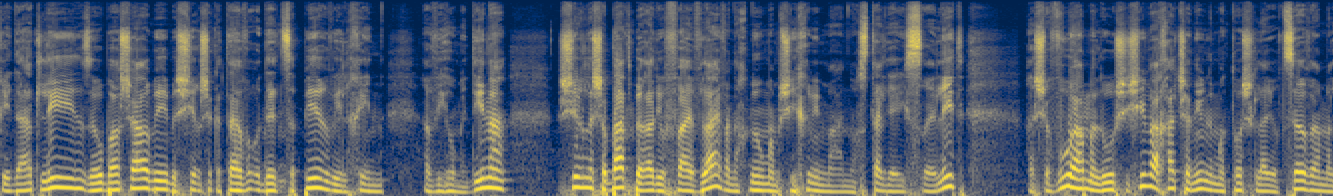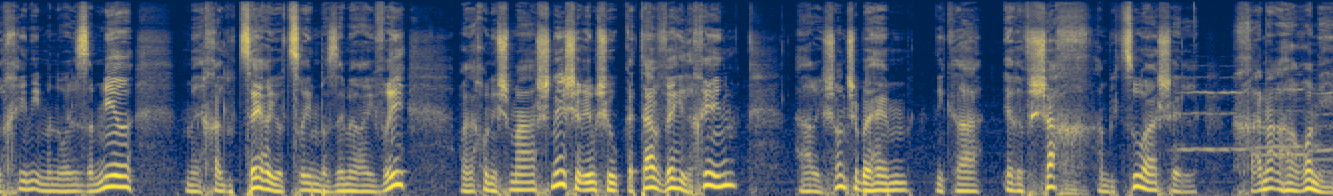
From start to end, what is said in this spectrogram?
חידת לי, זהו בר שרבי, בשיר שכתב עודד ספיר והלחין אביהו מדינה. שיר לשבת ברדיו 5 Live, אנחנו ממשיכים עם הנוסטלגיה הישראלית. השבוע מלאו 61 שנים למותו של היוצר והמלחין עמנואל זמיר, מחלוצי היוצרים בזמר העברי, ואנחנו נשמע שני שירים שהוא כתב והלחין. הראשון שבהם נקרא ערב שח, הביצוע של חנה אהרוני.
